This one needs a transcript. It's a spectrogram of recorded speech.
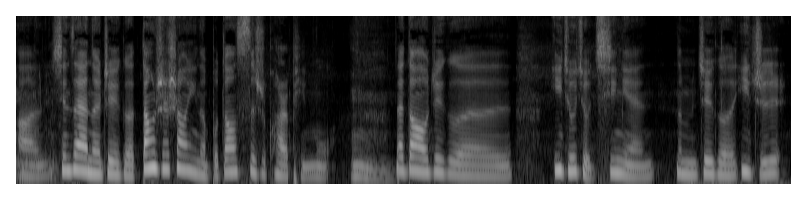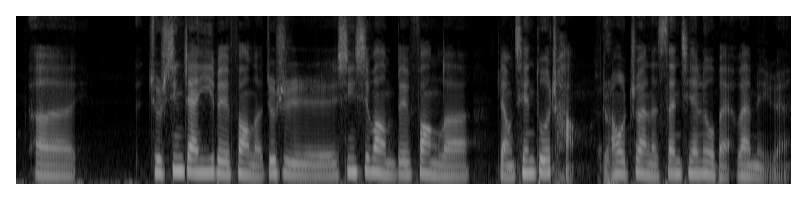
嗯、现在呢，这个当时上映的不到四十块屏幕，嗯，那到这个一九九七年，那么这个一直呃，就是《星战一》被放了，就是《新希望》被放了两千多场，然后赚了三千六百万美元。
